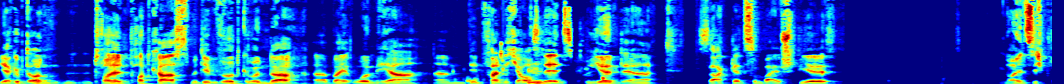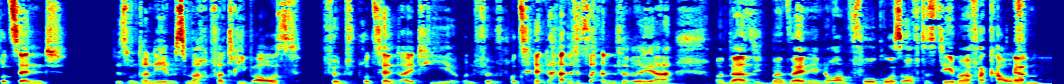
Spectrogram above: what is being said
Ja, gibt auch einen, einen, tollen Podcast mit dem Wirtgründer äh, bei OMR. Ähm, den fand ich auch mhm. sehr inspirierend. Er sagt ja zum Beispiel, 90 Prozent des Unternehmens macht Vertrieb aus. 5% IT und 5% alles andere, ja. Und da sieht man seinen enormen Fokus auf das Thema Verkaufen. Ja.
